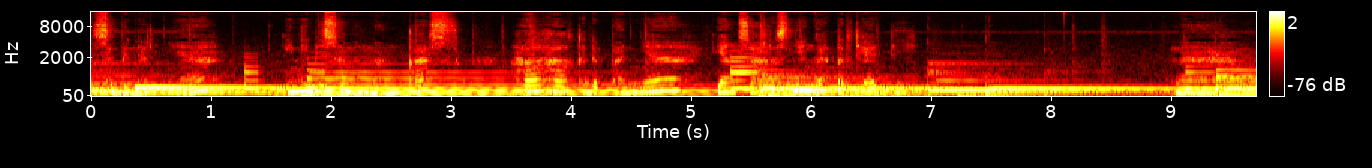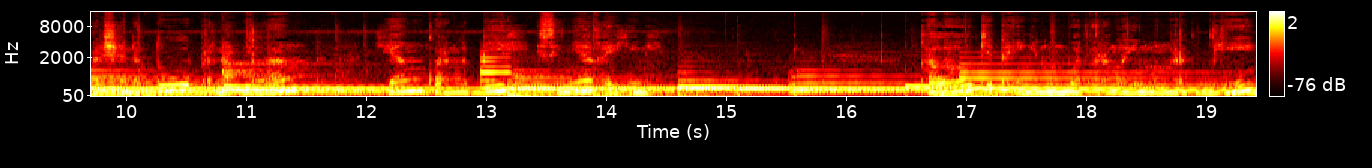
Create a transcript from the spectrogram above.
sebenarnya ini bisa memangkas hal-hal ke depannya yang seharusnya gak terjadi. Marsyanda tuh pernah bilang yang kurang lebih isinya kayak gini. Kalau kita ingin membuat orang lain mengerti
